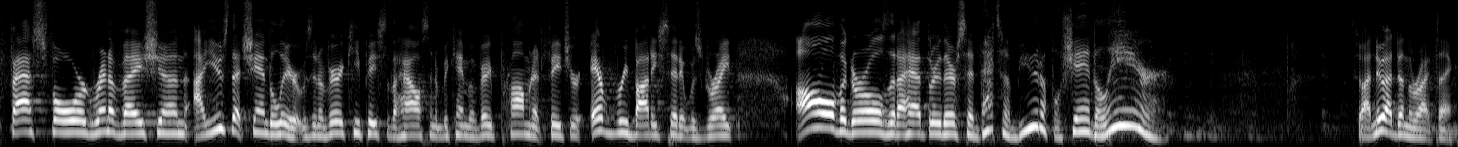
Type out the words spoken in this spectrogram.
fast forward, renovation. I used that chandelier. It was in a very key piece of the house, and it became a very prominent feature. Everybody said it was great. All the girls that I had through there said, That's a beautiful chandelier. so I knew I'd done the right thing.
